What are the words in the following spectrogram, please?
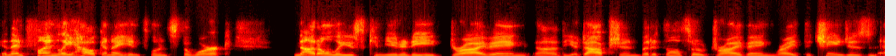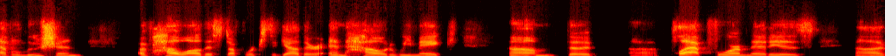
And then finally, how can I influence the work? Not only is community driving uh, the adoption, but it's also driving, right, the changes and evolution of how all this stuff works together and how do we make um, the platform that is uh,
